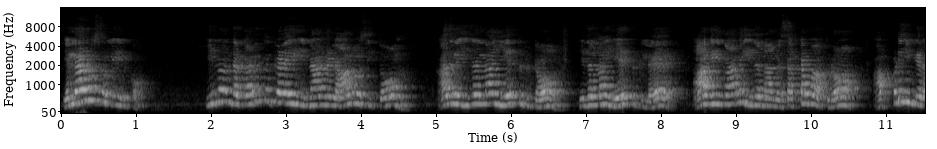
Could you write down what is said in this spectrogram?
எல்லாரும் சொல்லியிருக்கோம். இன்னும் இந்த கருத்துக்களை நாங்கள் ஆலோசித்தோம். அதில் இதெல்லாம் ஏற்றுக்கிட்டோம் இதெல்லாம் ஏற்றுக்கல ஆகையினால இதை நாங்கள் சட்டமாக்குறோம். அப்படிங்கிற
